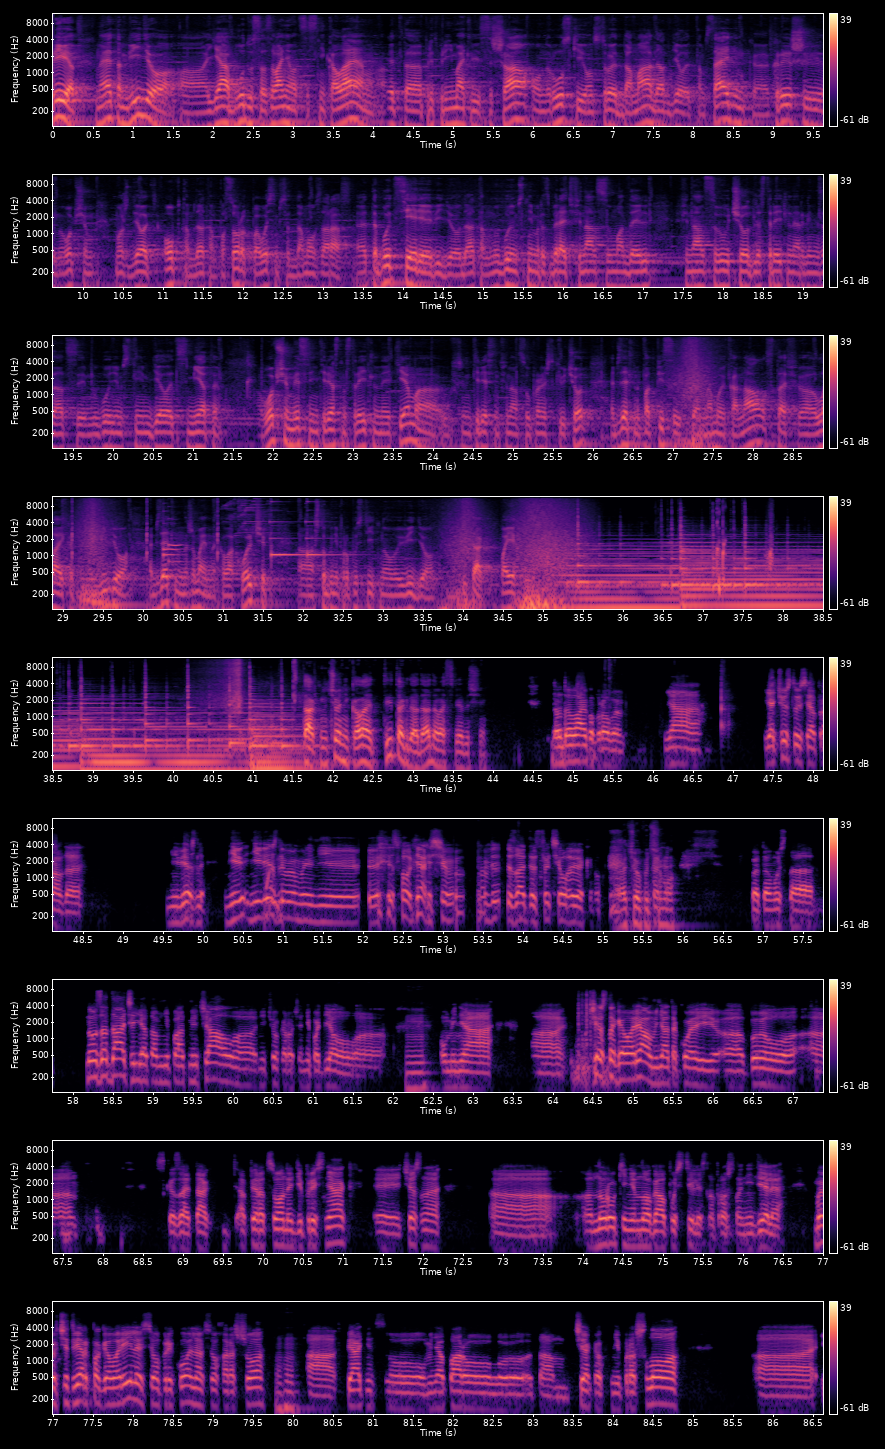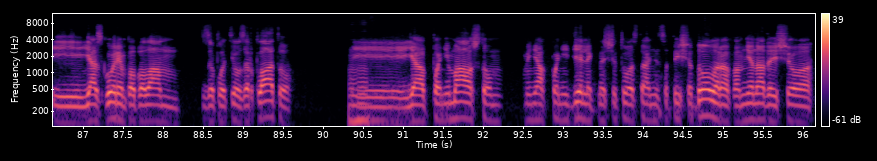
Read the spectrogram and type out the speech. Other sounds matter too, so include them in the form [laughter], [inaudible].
Привет! На этом видео э, я буду созваниваться с Николаем. Это предприниматель из США, он русский, он строит дома, да, делает там сайдинг, э, крыши, ну, в общем, может делать оптом, да, там по 40, по 80 домов за раз. Это будет серия видео, да, там мы будем с ним разбирать финансовую модель, финансовый учет для строительной организации, мы будем с ним делать сметы. В общем, если интересна строительная тема, интересен финансово-управленческий учет, обязательно подписывайся на мой канал, ставь э, лайк этому видео, обязательно нажимай на колокольчик, э, чтобы не пропустить новые видео. Итак, поехали! Так, ну что, Николай, ты тогда, да? Давай следующий. Ну, давай попробуем. Я, я чувствую себя, правда, невежливым не, невежливым и не [laughs] исполняющим обязательства человеком. А что, почему? [laughs] Потому что, ну, задачи я там не поотмечал, а, ничего, короче, не поделал. Mm. У меня, а, честно говоря, у меня такой был, сказать так, операционный депресняк. И, честно, ну, руки немного опустились на прошлой неделе мы в четверг поговорили, все прикольно, все хорошо. Uh-huh. А в пятницу у меня пару там чеков не прошло, а, и я с горем пополам заплатил зарплату. Uh-huh. И я понимал, что у меня в понедельник на счету останется тысяча долларов, а мне надо еще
